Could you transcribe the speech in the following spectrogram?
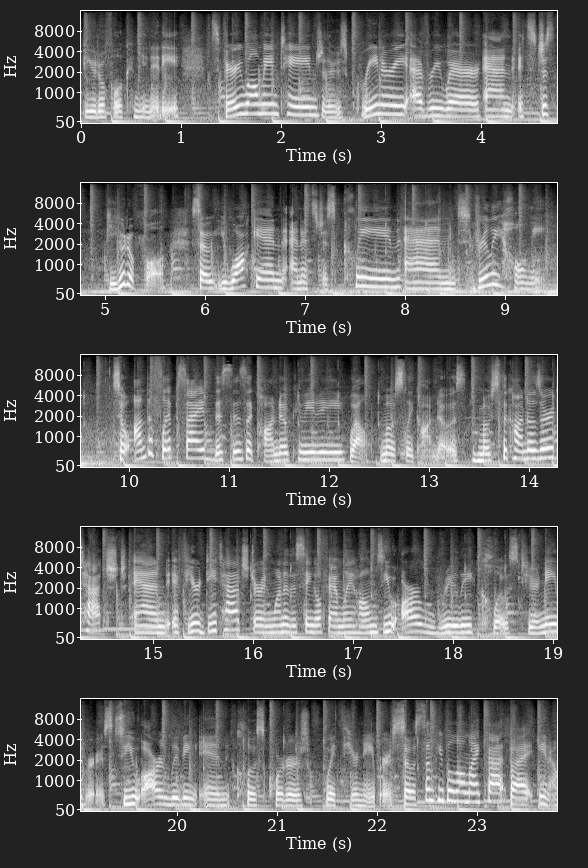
beautiful community. It's very well maintained, there's greenery everywhere, and it's just beautiful. So you walk in and it's just clean and really homey. So on the flip side, this is a condo community, well, mostly condos. Most of the condos are attached, and if you're detached or in one of the single family homes, you are really close to your neighbors. So you are living in close quarters with your neighbors. So some people don't like that, but you know,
